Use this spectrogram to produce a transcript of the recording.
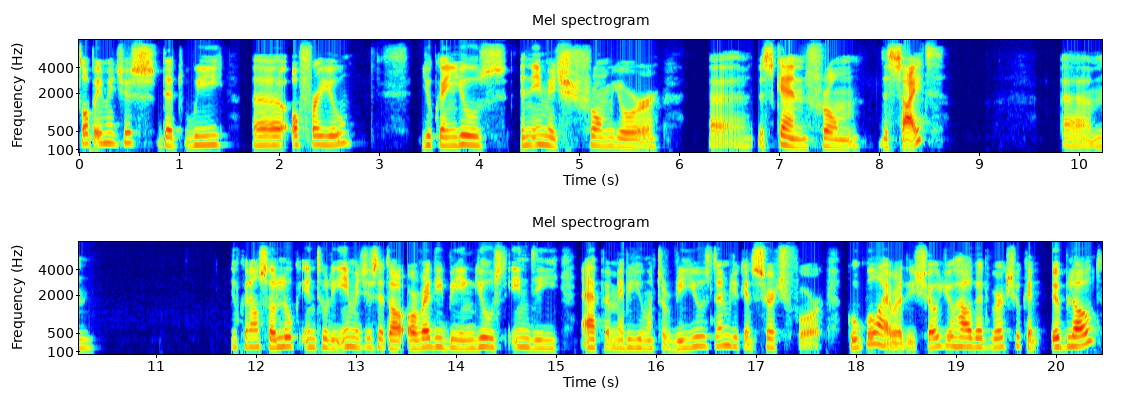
top images that we uh, offer you. You can use an image from your uh, the scan from the site. Um, you can also look into the images that are already being used in the app and maybe you want to reuse them. You can search for Google. I already showed you how that works. You can upload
